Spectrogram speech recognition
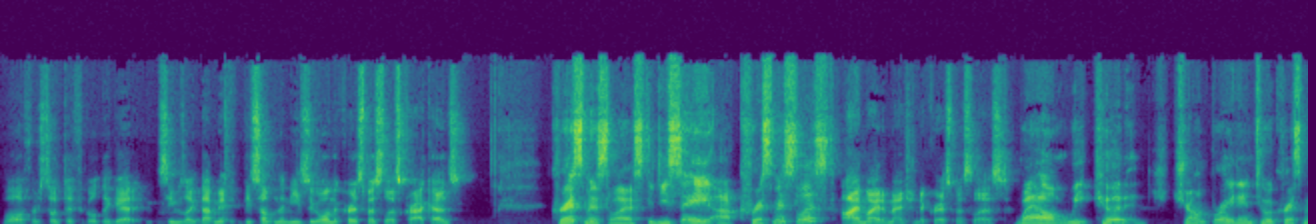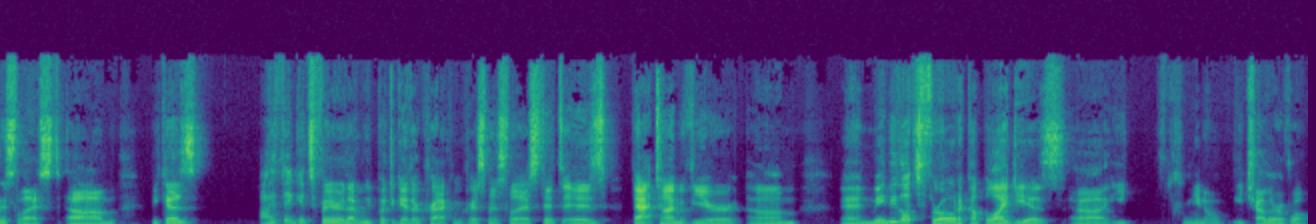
Well, if they're so difficult to get, it seems like that may be something that needs to go on the Christmas list, crackheads. Christmas list. Did you say a Christmas list? I might have mentioned a Christmas list. Well, we could jump right into a Christmas list um, because I think it's fair that we put together a Kraken Christmas list. It is that time of year. Um, and maybe let's throw out a couple ideas. Uh, you know each other of what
